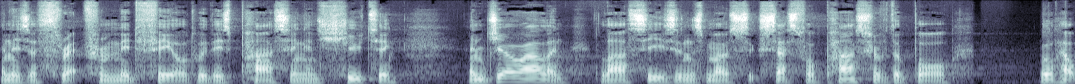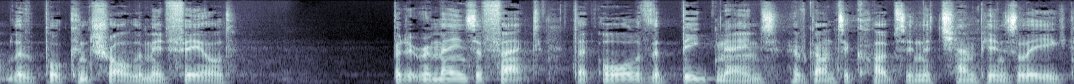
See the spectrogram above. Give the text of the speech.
and is a threat from midfield with his passing and shooting. And Joe Allen, last season's most successful passer of the ball, will help Liverpool control the midfield. But it remains a fact that all of the big names have gone to clubs in the Champions League.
